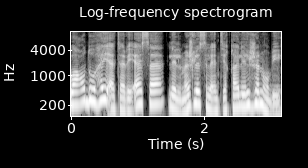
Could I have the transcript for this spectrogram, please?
وعضو هيئة الرئاسة للمجلس الانتقالي الجنوبي.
